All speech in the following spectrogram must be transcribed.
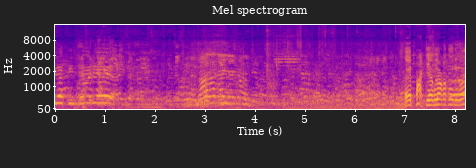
কিলো 300 রে এই পাটিয়াগুলো কত গো?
